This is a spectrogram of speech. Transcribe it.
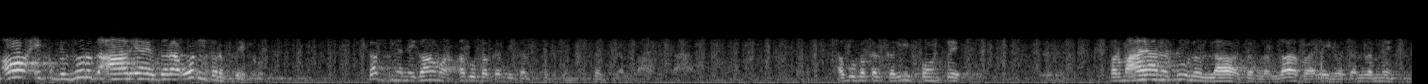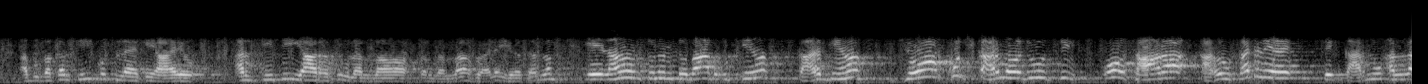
اور ایک بزرگ آ رہا ہے، ذرا وہ طرف دیکھو۔ سب دیا نگاہ ابو بکر کی طرف۔ اللہ۔ ابو بکر قریب پہنچے۔ فرمایا رسول اللہ صلی اللہ علیہ وسلم نے، ابو بکر کی کچھ لے کے آئے۔ ہو عرض کی تھی، یا رسول اللہ صلی اللہ علیہ وسلم، اعلان سنن تو بعد اٹھیا گھر گیا۔ جو کچھ گھر موجود سی وہ سارا گھروں کٹ لیا۔ ہے گھر اللہ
